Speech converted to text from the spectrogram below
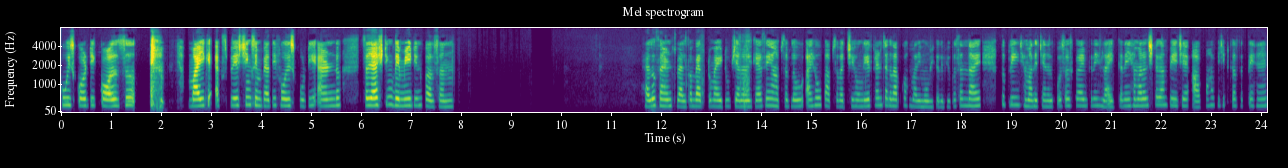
who Scotty calls Mike, expressing sympathy for Scotty and suggesting they meet in person. Hello friends, welcome back to my YouTube channel. कैसे हैं आप सब लोग? आई होप आप सब अच्छे होंगे। फ्रेंड्स, अगर आपको हमारी मूवी का रिव्यू पसंद आए तो प्लीज़ हमारे चैनल को सब्सक्राइब करें, लाइक करें। हमारा इंस्टाग्राम पेज है, आप वहाँ विज़िट कर सकते हैं।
